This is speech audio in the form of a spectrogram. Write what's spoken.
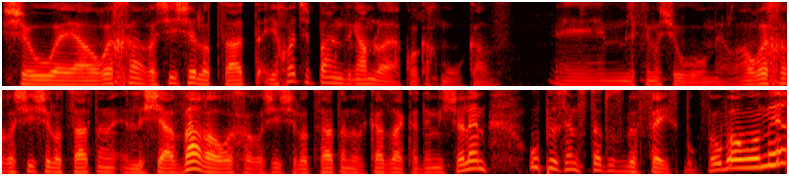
שהוא אה, העורך הראשי של הוצאת, יכול להיות שפעם זה גם לא היה כל כך מורכב, אה, לפי מה שהוא אומר. העורך הראשי של הוצאת, לשעבר העורך הראשי של הוצאת המרכז האקדמי שלם, הוא פרסם סטטוס בפייסבוק, ובו הוא אומר,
